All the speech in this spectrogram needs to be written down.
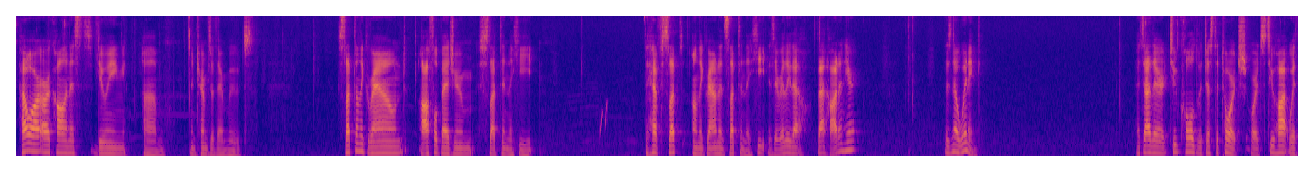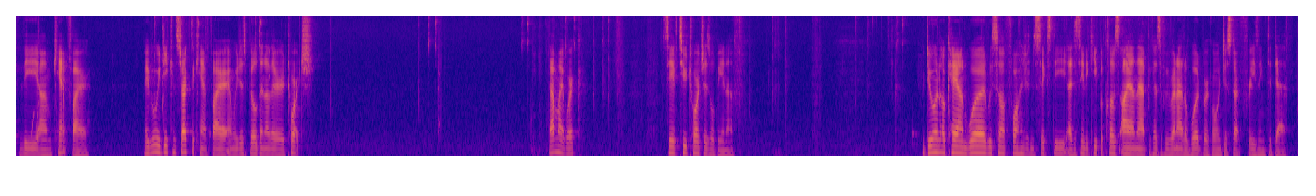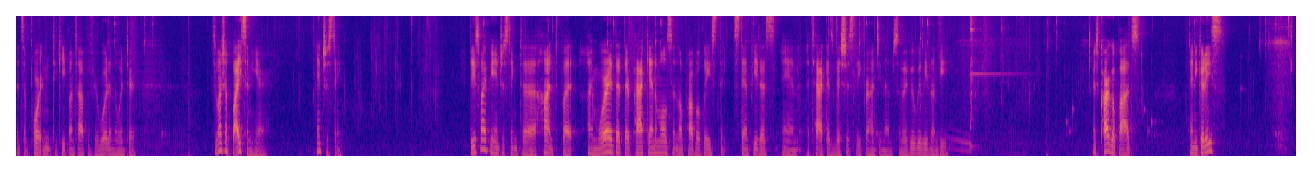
How are our colonists doing um, in terms of their moods? Slept on the ground, awful bedroom, slept in the heat. They have slept on the ground and slept in the heat. Is it really that that hot in here? There's no winning. It's either too cold with just a torch or it's too hot with the um, campfire. Maybe we deconstruct the campfire and we just build another torch. That might work. See if two torches will be enough. We're doing okay on wood. We still have 460. I just need to keep a close eye on that because if we run out of wood, we're going to start freezing to death. It's important to keep on top of your wood in the winter. There's a bunch of bison here. Interesting. These might be interesting to hunt, but I'm worried that they're pack animals and they'll probably st stampede us and attack us viciously for hunting them. So maybe we leave them be. There's cargo pods. Any goodies?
